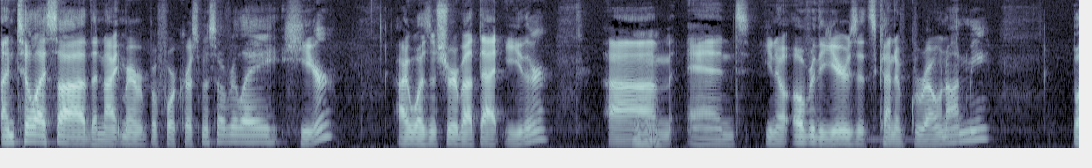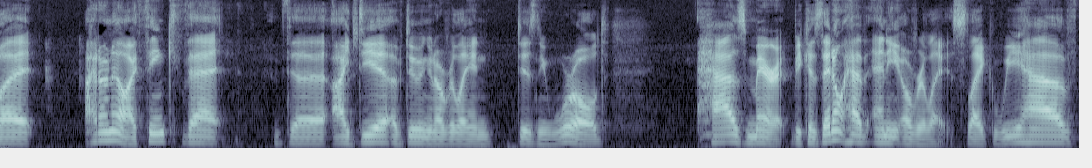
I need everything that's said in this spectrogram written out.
until I saw the Nightmare Before Christmas overlay here, I wasn't sure about that either. Um, And, you know, over the years, it's kind of grown on me. But I don't know. I think that the idea of doing an overlay in Disney World has merit because they don't have any overlays. Like we have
